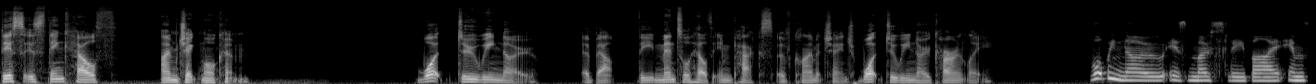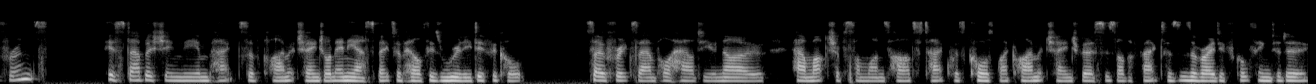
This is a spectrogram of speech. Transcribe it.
This is Think Health. I'm Jake Morcom. What do we know about the mental health impacts of climate change? What do we know currently? What we know is mostly by inference. Establishing the impacts of climate change on any aspect of health is really difficult. So, for example, how do you know how much of someone's heart attack was caused by climate change versus other factors is a very difficult thing to do.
